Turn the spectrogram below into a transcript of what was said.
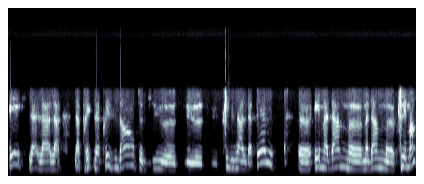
et la, la, la, la, présidente du, euh, du, tribunal d'appel euh, est Madame, Madame Clément,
